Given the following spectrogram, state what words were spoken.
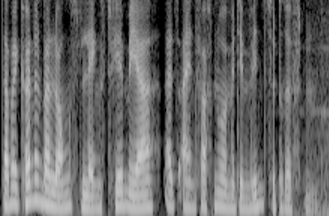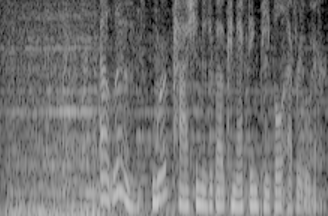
Dabei können Ballons längst viel mehr, als einfach nur mit dem Wind zu driften. At Loon, we're passionate about connecting people everywhere.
